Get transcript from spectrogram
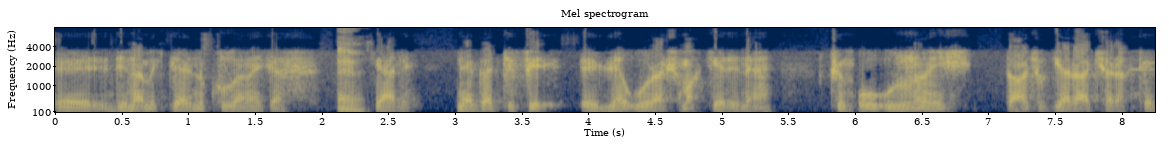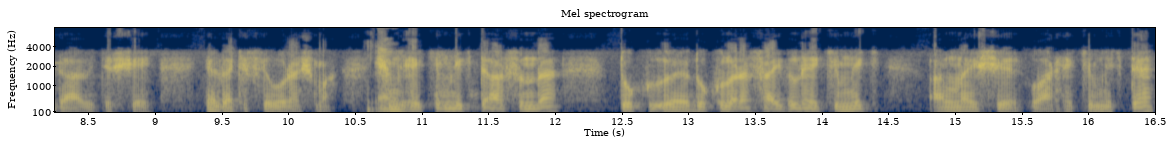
e, dinamiklerini kullanacağız. Evet. Yani negatifiyle uğraşmak yerine çünkü o uzun iş daha çok yara açarak tedavidir şey negatifle uğraşmak. Şimdi hekimlikte aslında doku, e, dokulara saygılı hekimlik anlayışı var hekimlikte.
